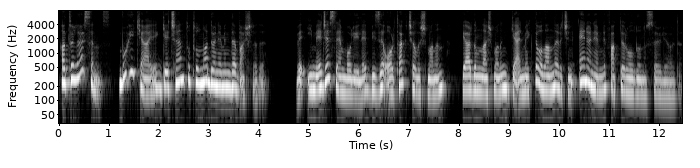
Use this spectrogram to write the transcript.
Hatırlarsanız bu hikaye geçen tutulma döneminde başladı ve imece sembolüyle bize ortak çalışmanın, yardımlaşmanın gelmekte olanlar için en önemli faktör olduğunu söylüyordu.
